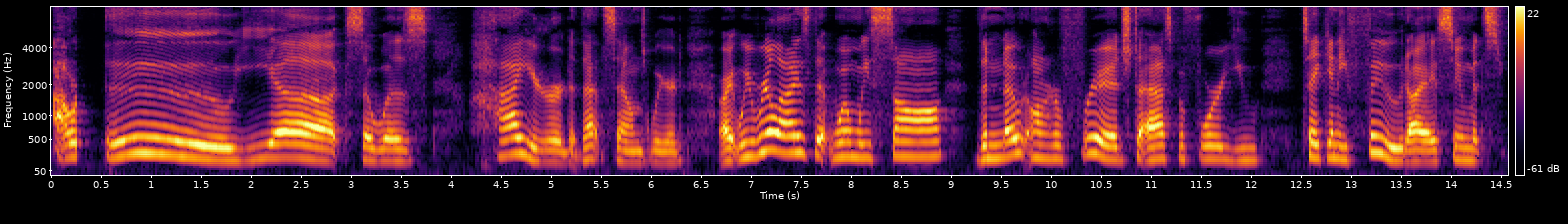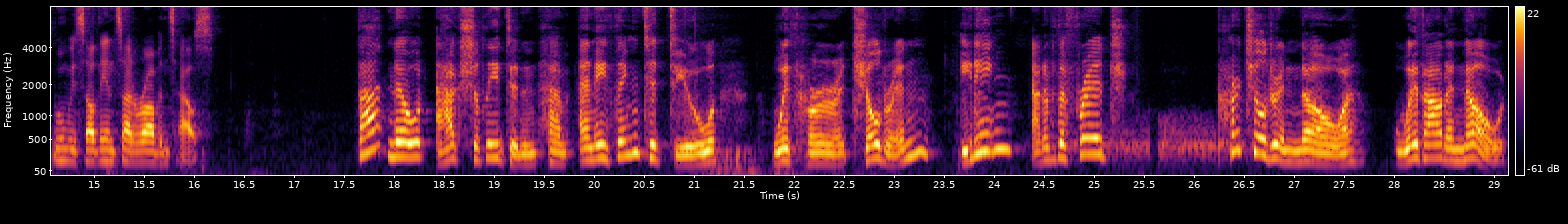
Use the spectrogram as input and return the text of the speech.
Our Ooh, yuck. So was hired. That sounds weird. All right, we realized that when we saw the note on her fridge to ask before you take any food. I assume it's when we saw the inside of Robyn's house. That note actually didn't have anything to do with her children eating out of the fridge. Her children know without a note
